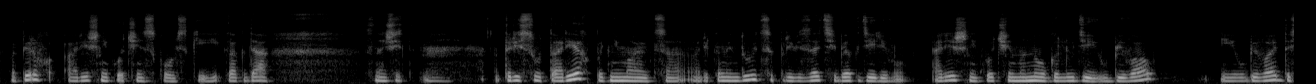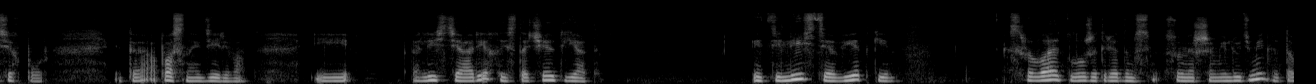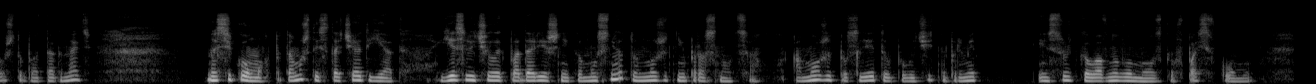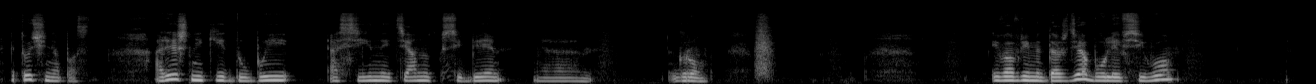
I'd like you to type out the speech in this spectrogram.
Во-первых, орешник очень скользкий, и когда, значит, трясут орех, поднимаются, рекомендуется привязать себя к дереву. Орешник очень много людей убивал и убивает до сих пор. Это опасное дерево. И листья ореха источают яд. Эти листья, ветки срывают, ложат рядом с, умершими людьми для того, чтобы отогнать насекомых, потому что источают яд. Если человек под орешником уснет, он может не проснуться а может после этого получить, например, инсульт головного мозга, впасть в кому. Это очень опасно. Орешники, дубы, осины тянут к себе э, гром. И во время дождя более всего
